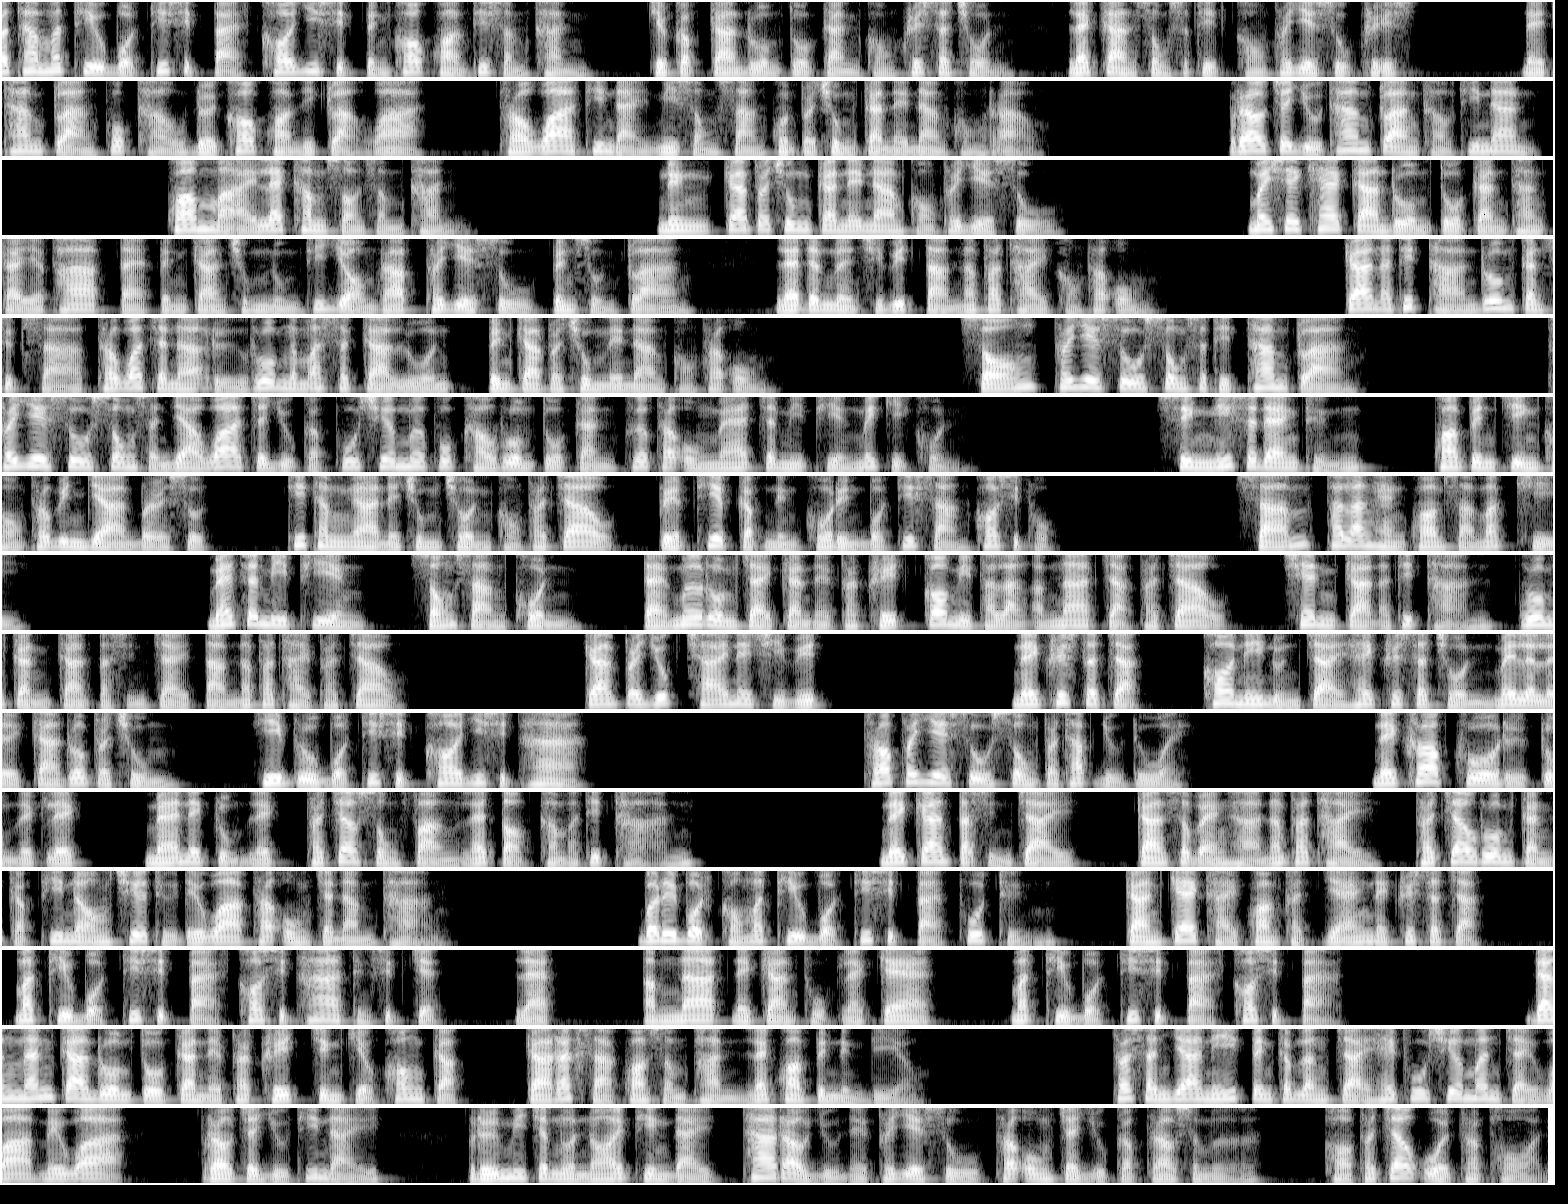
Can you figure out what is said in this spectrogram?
ระธรรมมัทธิวบทที่ 18 ข้อ 20 เป็นข้อความที่สำคัญ เกี่ยวกับการรวมตัวกันของคริสตชน และการทรงสถิตของพระเยซูคริสต์ในท่ามกลางพวกเขาโดยข้อความนี้กล่าวว่า เพราะว่าที่ไหนมีสองสามคนประชุมกันในนามของเรา เราจะอยู่ท่ามกลางเขาที่นั่น ความหมายและคำสอนสำคัญ 1. การประชุมกันในนามของพระเยซู ไม่ใช่แค่การรวมตัวกันทางกายภาพ แต่เป็นการชุมนุมที่ยอมรับพระเยซูเป็นศูนย์กลาง และดำเนินชีวิตตามน้ำพระทัยของพระองค์ การอธิษฐานร่วมกันศึกษาพระวจนะหรือร่วมนมัสการล้วนเป็นการประชุมในนามของพระองค์ 2. พระเยซูทรงสถิตท่ามกลาง พระเยซูทรงสัญญาว่าจะอยู่กับผู้เชื่อเมื่อพวกเขารวมตัวกันเพื่อพระองค์แม้จะมีเพียงไม่กี่คน สิ่งนี้แสดงถึงความเป็นจริงของพระวิญญาณบริสุทธิ์ที่ทำงานในชุมชนของพระเจ้าเปรียบเทียบกับหนึ่งโครินธ์บทที่3ข้อ16 3. พลังแห่งความสามัคคี แม้จะมีเพียงสองสามคน แต่เมื่อรวมใจกันในพระคริสต์ก็มีพลังอำนาจจากพระเจ้า เช่น การอธิษฐานร่วมกันการตัดสินใจตามน้ำพระทัยพระเจ้า การประยุกต์ใช้ในชีวิต ในคริสตจักร ข้อนี้หนุนใจให้คริสตชนไม่ละเลยการร่วมประชุม ฮีบรูบทที่ 10 ข้อ 25 เพราะพระเยซูทรงประทับอยู่ด้วย ในครอบครัวหรือกลุ่มเล็กๆ แม้ในกลุ่มเล็กพระเจ้าทรงฟังและตอบคำอธิษฐาน ในการตัดสินใจการแสวงหาน้ำพระทัย พระเจ้าร่วมกันกับพี่น้องเชื่อถือได้ว่าพระองค์จะนำทาง บริบทของมัทธิวบทที่ 18 พูดถึง การแก้ไขความขัดแย้งในคริสตจักร มัทธิวบทที่ 18 ข้อ 15ถึง17 และอำนาจในการผูกและแก้ มัทธิวบทที่ 18 ข้อ 18 ดังนั้นการรวมตัวกันในพระคริสต์จึงเกี่ยวข้องกับการรักษาความสัมพันธ์และความเป็นหนึ่งเดียว พระสัญญานี้เป็นกำลังใจให้ผู้เชื่อมั่นใจว่าไม่ว่าเราจะอยู่ที่ไหน หรือมีจำนวนน้อยเพียงใด ถ้าเราอยู่ในพระเยซู พระองค์จะอยู่กับเราเสมอ ขอพระเจ้าอวยพระพร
